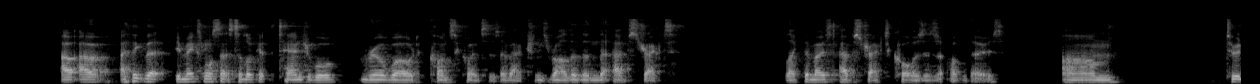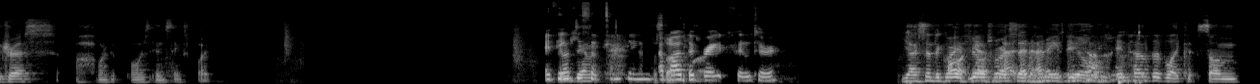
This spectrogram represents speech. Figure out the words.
I, I, I think that it makes more sense to look at the tangible, real world consequences of actions rather than the abstract, like the most abstract causes of those. Um, to address oh, what, what was InSync's point? I think God he damn said something That's about the great filter. Yeah, I said the great Oh, yeah, filter. I said and, and the in, terms, in terms of like some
